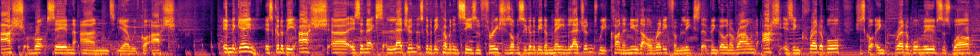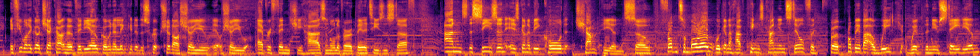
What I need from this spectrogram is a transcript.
Ash rocks in. And yeah, we've got Ash in the game. It's going to be Ash uh, is the next legend that's going to be coming in season three. She's obviously going to be the main legend. We kind of knew that already from leaks that have been going around. Ash is incredible. She's got incredible moves as well. If you want to go check out her video, go in a link in the description. I'll show you. It'll show you everything she has and all of her abilities and stuff. And the season is going to be called Champions. So from tomorrow, we're going to have Kings Canyon still for, for probably about a week with the new stadium.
